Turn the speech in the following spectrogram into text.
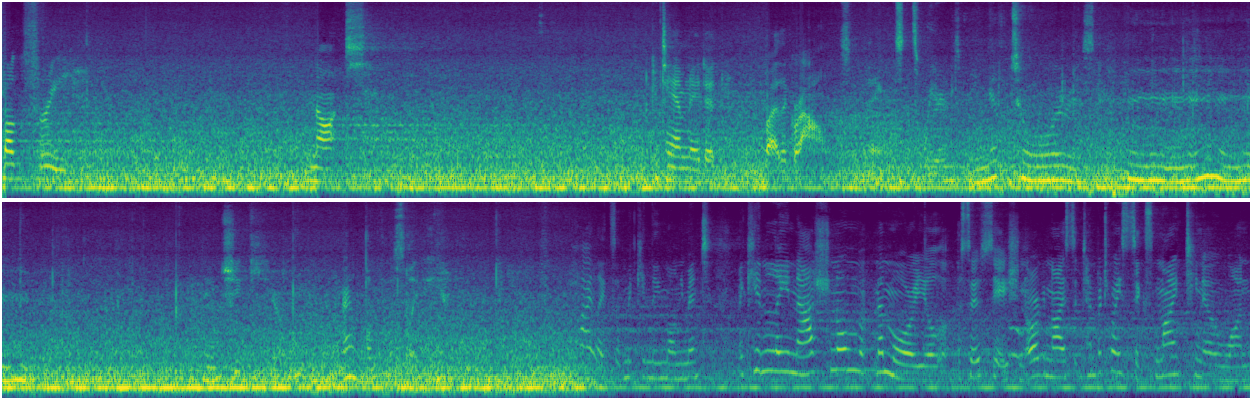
Bug free. Not contaminated by the grounds and things. It's weird. Being a tourist. Ain't she cute? I love this lady. Highlights of McKinley Monument. McKinley National Memorial Association organized September 26, 1901.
